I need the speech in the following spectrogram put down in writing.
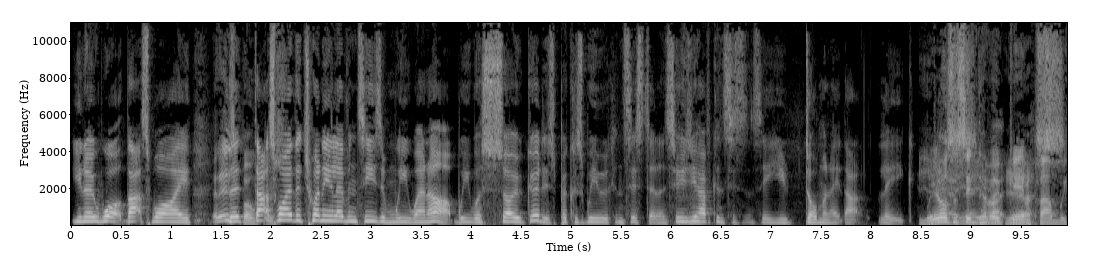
you know what? That's why. It is the- bonkers. that's why the 2011 season we went up. We were so good. It's because we were consistent. As soon as you have consistency, you dominate that league. We also seem to have a game plan we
